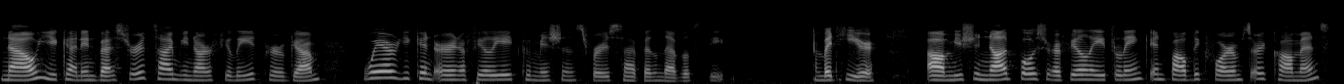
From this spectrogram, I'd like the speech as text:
Now you can invest your time in our affiliate program where you can earn affiliate commissions for 7 levels deep. But here, um, you should not post your affiliate link in public forums or comments,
